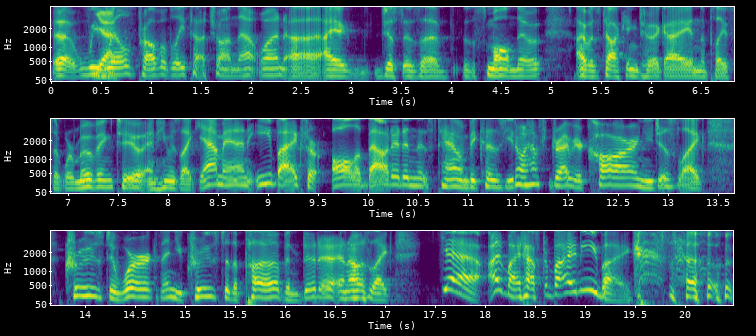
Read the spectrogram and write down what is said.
Uh, we yes. will probably touch on that one. Uh, I just as a, as a, small note, I was talking to a guy in the place that we're moving to, and he was like, "Yeah, man, e-bikes are all about it in this town because you don't have to drive your car and you just like cruise to work, then you cruise to the pub and did it." And I was like, yeah, I might have to buy an e-bike. so,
